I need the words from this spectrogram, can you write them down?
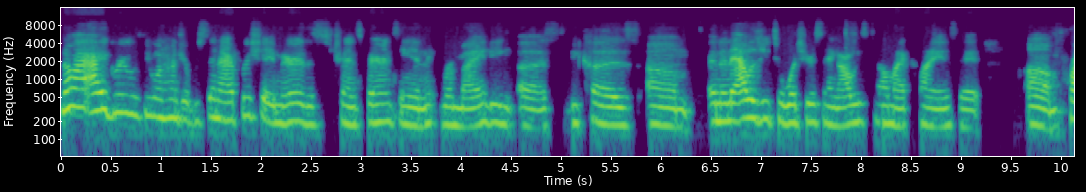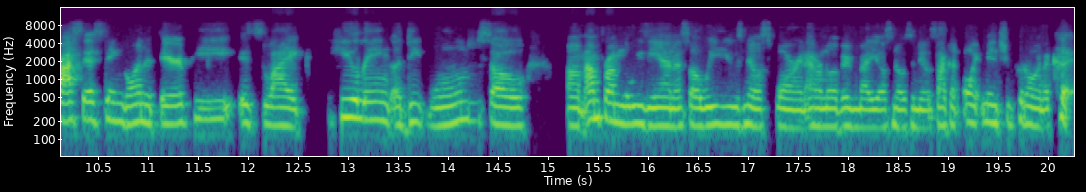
No, I, I agree with you 100%. I appreciate Meredith's transparency and reminding us because um, an analogy to what you're saying, I always tell my clients that um, processing, going to therapy, it's like healing a deep wound. So um, I'm from Louisiana, so we use Neosporin. I don't know if everybody else knows the Neil. It's like an ointment you put on a cut.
